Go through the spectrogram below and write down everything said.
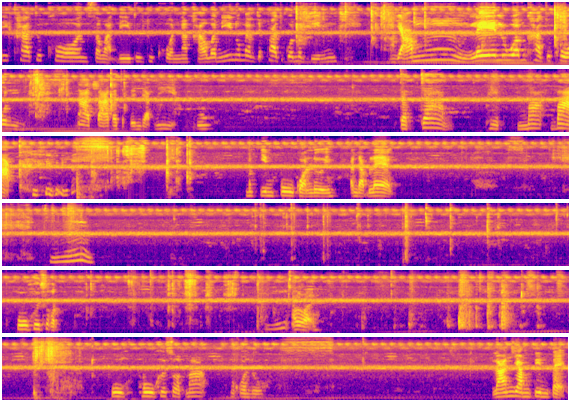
ดีค่ะทุกคนสวัสดีทุกทุกๆคนนะคะ วันนี้นุ่มแมมจะพาทุกคนมากินยำเลรวมค่ะทุกคน หน้าตาก็จะเป็นแบบนี้ดูจัดจ้านเผ็ดมากมากมากินปูก่อนเลย อันดับแรก อืม ปูคือสด อร่อย ปูปูคือสดมาก ทุกคนดู ร้านยำตีนแตก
